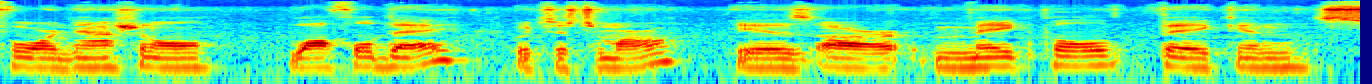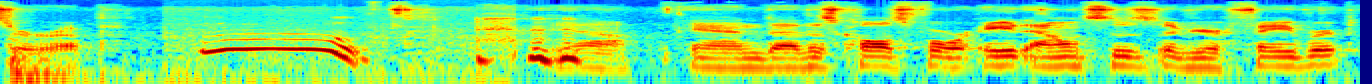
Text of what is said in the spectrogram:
for National Waffle Day, which is tomorrow, is our maple bacon syrup. Ooh. yeah, and uh, this calls for eight ounces of your favorite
